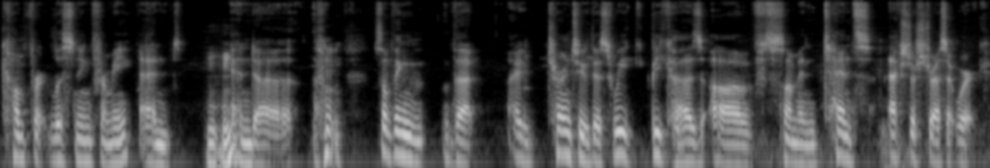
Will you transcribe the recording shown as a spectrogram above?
comfort listening for me and Mhm. and uh, something that I turned to this week because of some intense extra stress at work.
